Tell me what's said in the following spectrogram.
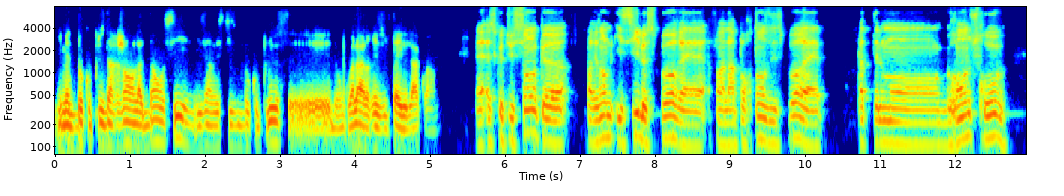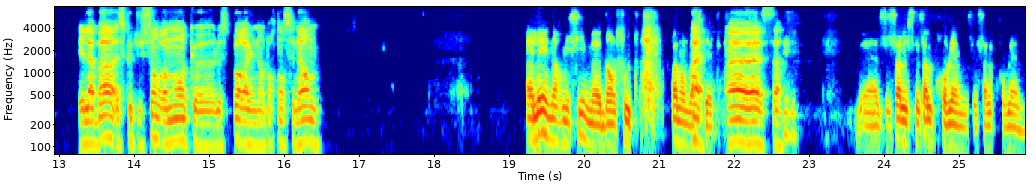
ils mettent beaucoup plus d'argent là-dedans aussi. Ils investissent beaucoup plus. Et donc voilà, le résultat, il est là. quoi. Est-ce que tu sens que, par exemple, ici, le sport, est, enfin, l'importance du sport est pas tellement grande, je trouve? Et là-bas, est-ce que tu sens vraiment que le sport a une importance énorme? Elle est énorme ici, mais dans le foot, pas dans le basket. Ouais, ouais, ça. Euh, c'est ça, c'est ça le problème. C'est ça le problème.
